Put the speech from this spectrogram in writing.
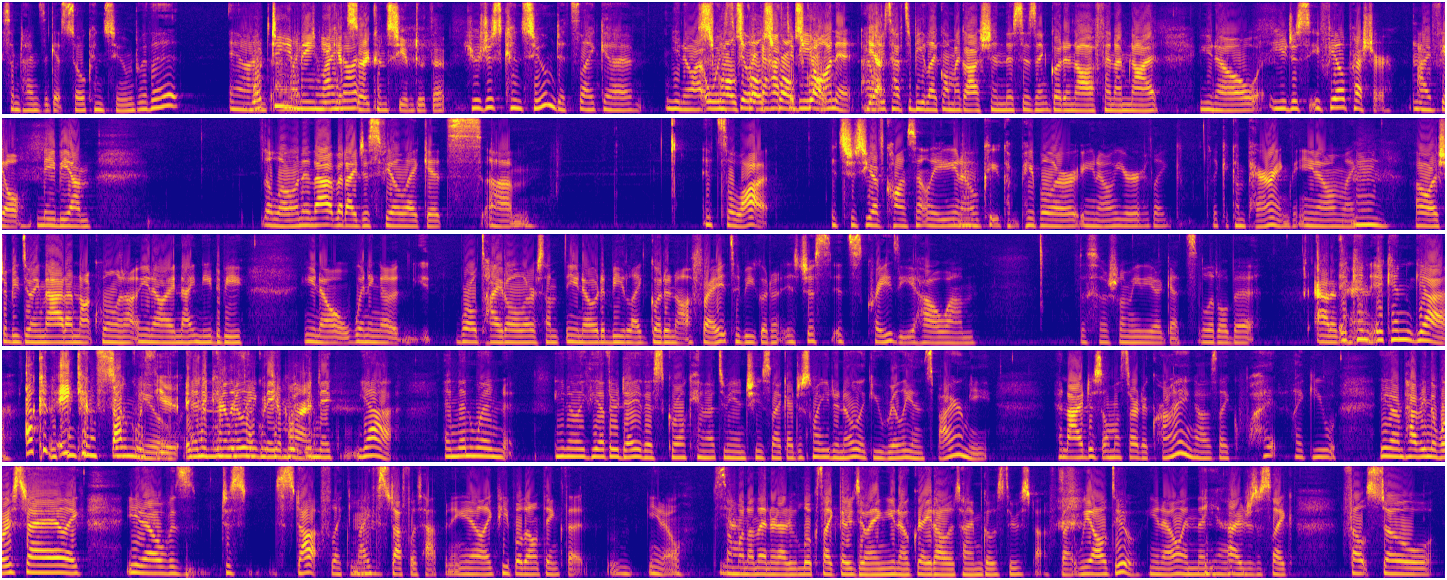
sometimes get so consumed with it. And what do you like, mean do you I get not- so consumed with it? you're just consumed. It's like a, you know, I Scroll, always feel scroll, like I have scroll, to be on it. I Yeah. always have to be like, oh my gosh, and this isn't good enough, and I'm not, you know, you just you feel pressure. Mm. I feel maybe I'm alone in that, but I just feel like it's um, it's a lot. It's just you have constantly, you know, Mm. people are, you know, you're like it's like a comparing. You know, I'm like, Mm. oh, I should be doing that. I'm not cool enough. You know, I, I need to be, you know, winning a world title or something. You know, to be like good enough, right? To be good. It's just it's crazy how um, the social media gets a little bit. Out of It can. It can. Yeah. Oh, it can- it can fuck with you. It can really fuck with make your mind. Make, yeah. And then when you know, like the other day, this girl came up to me and she's like, "I just want you to know, like, you really inspire me." And I just almost started crying. I was like, "What? Like you, you know, I'm having the worst day. Like, you know, was just stuff, like Mm. life stuff was happening. You know, like people don't think that, you know." Someone on the internet who looks like they're doing, you know, great all the time goes through stuff, but we all do, you know. And then Yeah. I was just like, felt so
